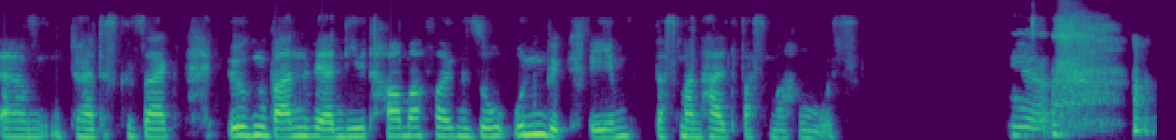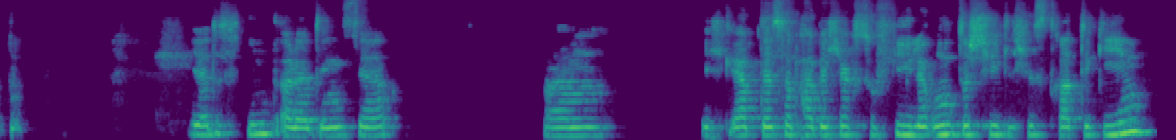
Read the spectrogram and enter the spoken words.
Ähm, du hattest gesagt, irgendwann werden die Traumafolgen so unbequem, dass man halt was machen muss. Ja. ja, das stimmt allerdings, ja. Ähm, ich glaube, deshalb habe ich auch so viele unterschiedliche Strategien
